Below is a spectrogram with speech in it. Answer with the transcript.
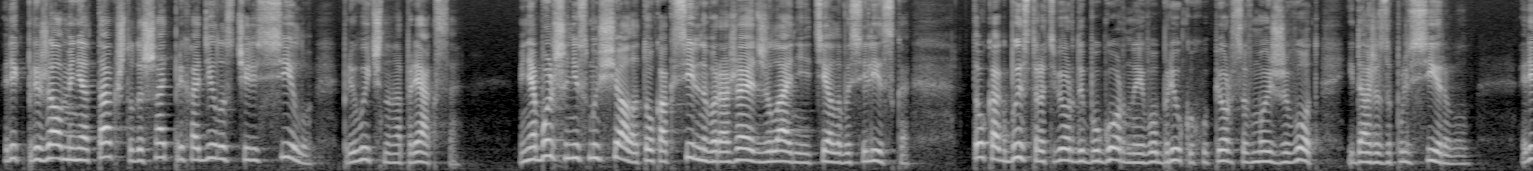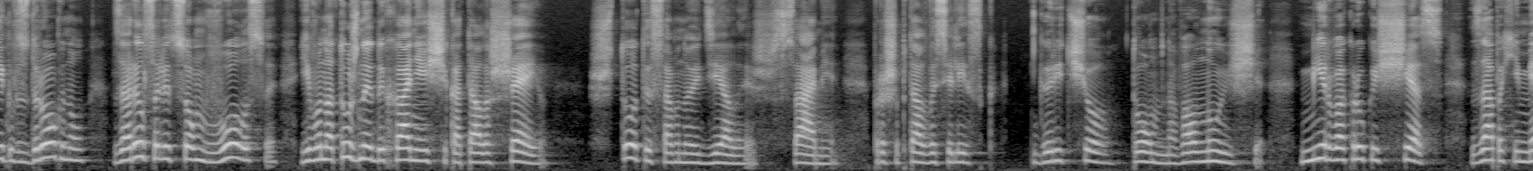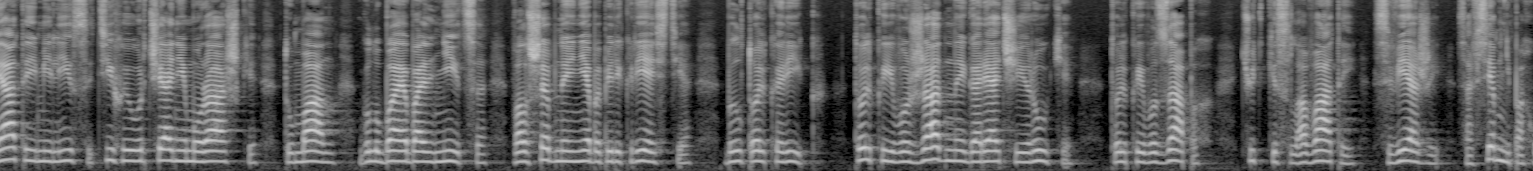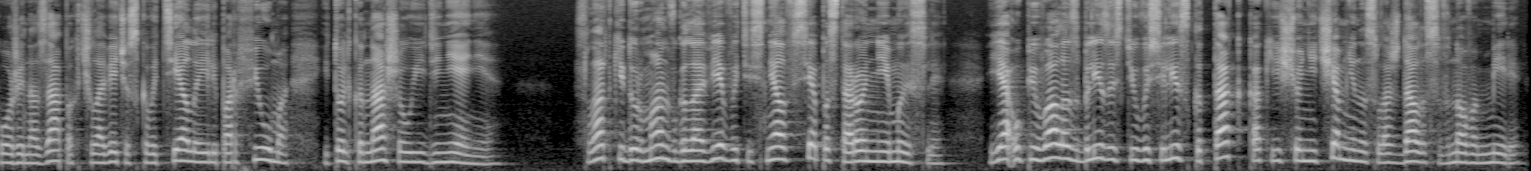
Рик прижал меня так, что дышать приходилось через силу, привычно напрягся. Меня больше не смущало то, как сильно выражает желание тело Василиска, то, как быстро твердый бугор на его брюках уперся в мой живот и даже запульсировал. Рик вздрогнул, зарылся лицом в волосы, его натужное дыхание щекотало шею. «Что ты со мной делаешь, Сами?» – прошептал Василиск. Горячо, томно, волнующе – Мир вокруг исчез, запахи мяты и мелисы, тихое урчание мурашки, туман, голубая больница, волшебное небо перекрестья. Был только Рик, только его жадные горячие руки, только его запах, чуть кисловатый, свежий, совсем не похожий на запах человеческого тела или парфюма, и только наше уединение. Сладкий дурман в голове вытеснял все посторонние мысли – Я упивалась близостью Василиска так, как еще ничем не наслаждалась в новом мире,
